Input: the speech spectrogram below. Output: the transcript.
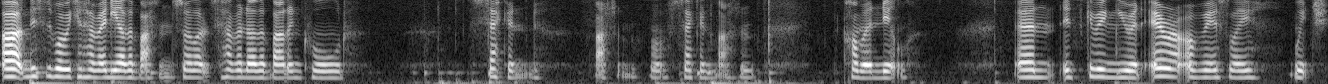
Uh, this is where we can have any other button. So let's have another button called second button or second button, comma nil and it's giving you an error obviously which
